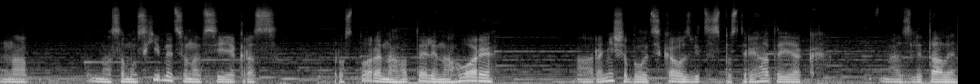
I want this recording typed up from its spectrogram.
на, на саму східницю, на всі якраз простори, на готелі, на гори. Раніше було цікаво звідси спостерігати, як е, злітали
